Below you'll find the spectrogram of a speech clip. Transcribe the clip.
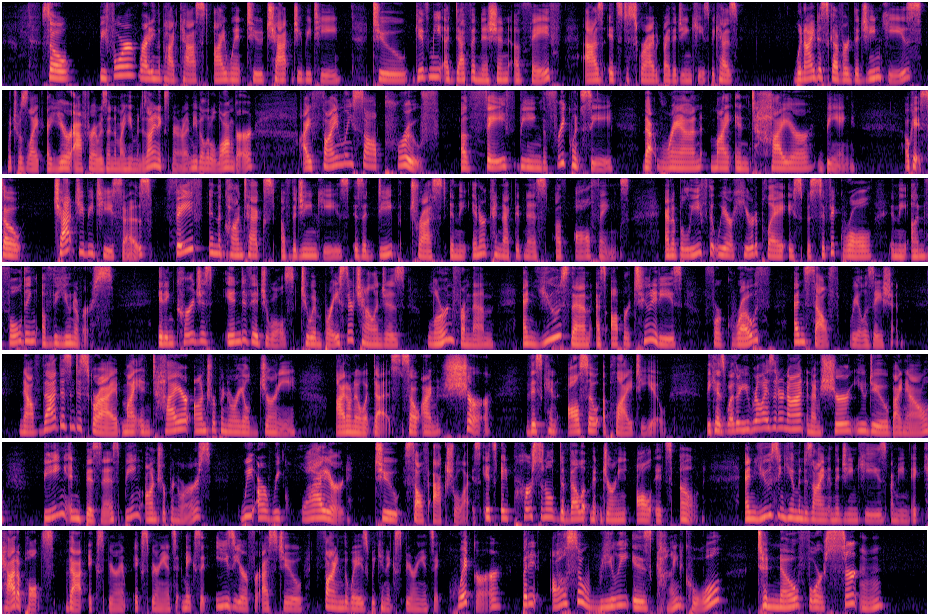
So, before writing the podcast, I went to ChatGPT to give me a definition of faith as it's described by the Gene Keys because when I discovered the Gene Keys, which was like a year after I was into my human design experiment, maybe a little longer, I finally saw proof of faith being the frequency that ran my entire being. Okay, so ChatGPT says faith in the context of the gene keys is a deep trust in the interconnectedness of all things and a belief that we are here to play a specific role in the unfolding of the universe. It encourages individuals to embrace their challenges, learn from them, and use them as opportunities for growth and self realization. Now, if that doesn't describe my entire entrepreneurial journey, I don't know what does. So I'm sure this can also apply to you. Because whether you realize it or not, and I'm sure you do by now, being in business, being entrepreneurs, we are required to self actualize. It's a personal development journey all its own. And using human design in the gene keys, I mean, it catapults that experience. It makes it easier for us to find the ways we can experience it quicker. But it also really is kind of cool to know for certain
